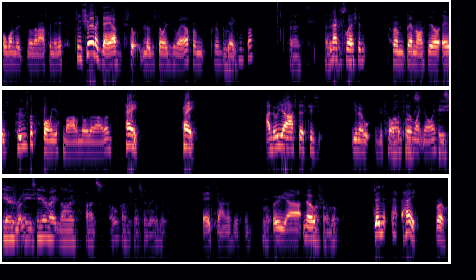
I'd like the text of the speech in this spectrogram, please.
or one of the Northern Irish community. Because I'm sure like they have sto- loads of stories as well from from Mhm. gigs and stuff. Uh, Next question from Ben Lonsdale is Who's the funniest man in Northern Ireland? Hey! Hey! I know you asked this because, you know, you're talking Well, to him right now. He's here. He's here right now. Uh, it's oh, I was going to say me, but It's Daniel Houston. No. Booyah. No, far from it. genu- hey, bro.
